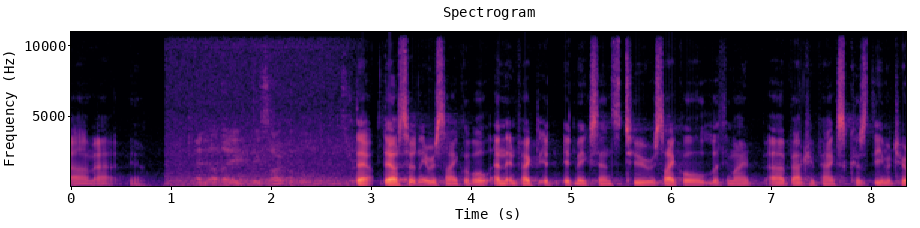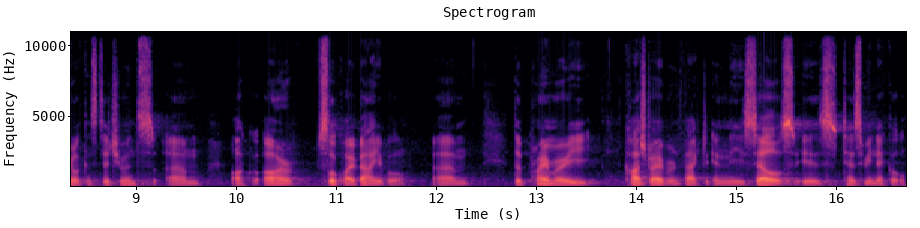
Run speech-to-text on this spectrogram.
Um, at, yeah. And are they recyclable? They are, they are certainly recyclable, and in fact, it, it makes sense to recycle lithium-ion uh, battery packs because the material constituents um, are, are, still quite valuable. Um, the primary cost driver, in fact, in the cells is tends to be nickel.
